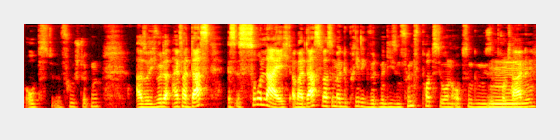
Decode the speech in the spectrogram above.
Obst frühstücken. Also ich würde einfach das, es ist so leicht, aber das, was immer gepredigt wird mit diesen fünf Portionen Obst und Gemüse pro Tag, Mhm.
